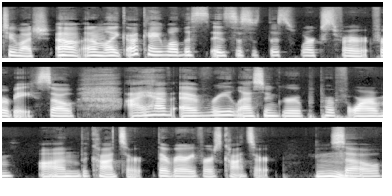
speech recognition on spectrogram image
too much. Um, and I'm like, okay, well, this is this this works for for me. So I have every lesson group perform on the concert, their very first concert. Hmm. So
